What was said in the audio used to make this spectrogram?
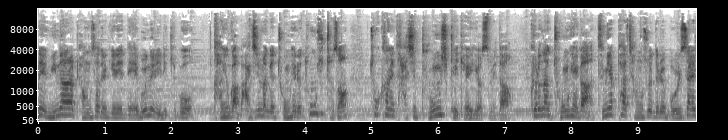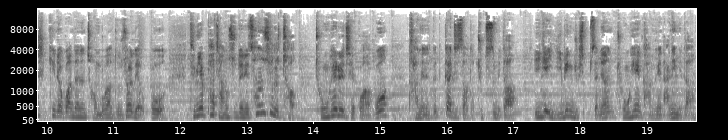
내 위나라 병사들끼리 내분을 일으키고 강유가 마지막에 종회를 통수쳐서 촉한을 다시 부흥시킬 계획이었습니다. 그러나 종해가 등예파 장수들을 몰살시키려고 한다는 정보가 누설되었고 등예파 장수들이 선수를 쳐 종해를 제거하고 강해는 끝까지 싸우다 죽습니다. 이게 264년 종회 강유 난입니다.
